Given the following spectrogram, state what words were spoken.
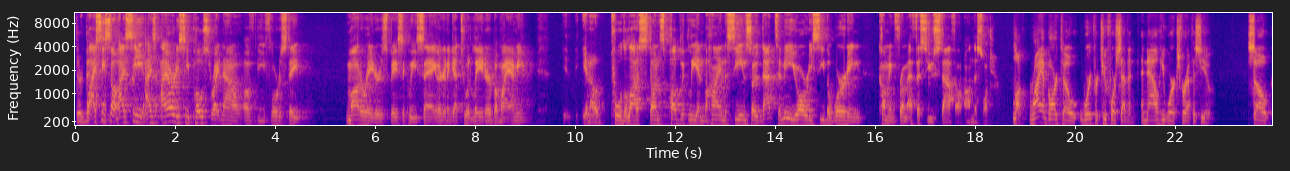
They're, they're, I see so I see I, I already see posts right now of the Florida State moderators basically saying they're going to get to it later, but Miami, you know, pulled a lot of stunts publicly and behind the scenes. So that to me, you already see the wording coming from FSU staff on, on this one. Look, Ryan Bartow worked for 247 and now he works for FSU. So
